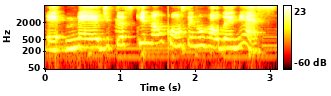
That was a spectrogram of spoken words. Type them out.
é, médicas que não constem no rol da ANS.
